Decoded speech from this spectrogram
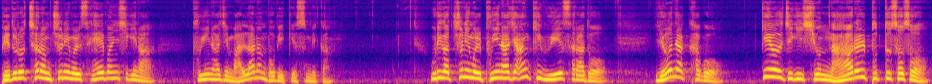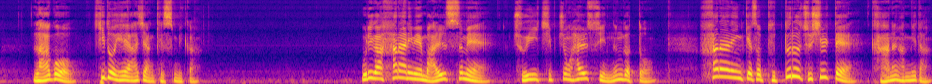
베드로처럼 주님을 세 번씩이나 부인하지 말라는 법이 있겠습니까? 우리가 주님을 부인하지 않기 위해서라도 연약하고 깨어지기 쉬운 나를 붙드서서 라고 기도해야 하지 않겠습니까? 우리가 하나님의 말씀에 주의 집중할 수 있는 것도 하나님께서 붙들어 주실 때 가능합니다.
